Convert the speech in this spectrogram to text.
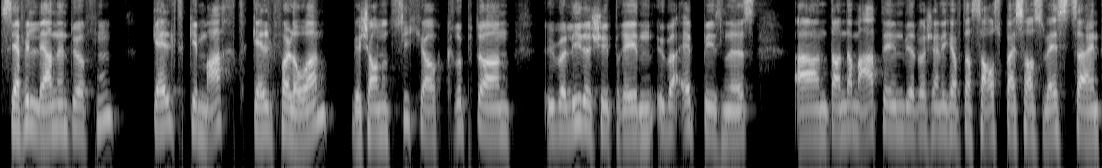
sehr viel lernen dürfen, Geld gemacht, Geld verloren. Wir schauen uns sicher auch Krypto an, über Leadership reden, über App-Business. Ähm, dann der Martin wird wahrscheinlich auf der South by Southwest sein.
